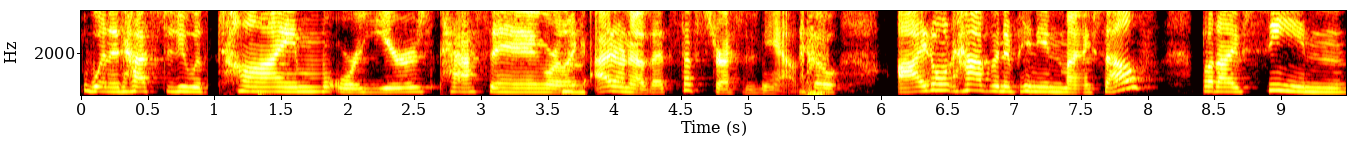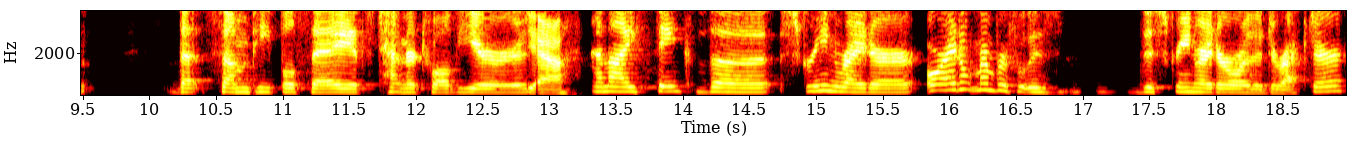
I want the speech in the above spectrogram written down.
When it has to do with time or years passing, or like mm-hmm. I don't know, that stuff stresses me out. So I don't have an opinion myself, but I've seen that some people say it's 10 or 12 years. Yeah. And I think the screenwriter, or I don't remember if it was the screenwriter or the director,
